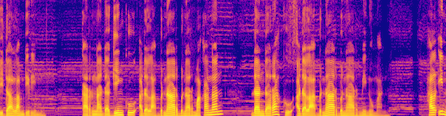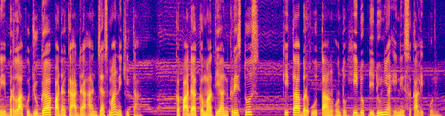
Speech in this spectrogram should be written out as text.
di dalam dirimu, karena dagingku adalah benar-benar makanan, dan darahku adalah benar-benar minuman." Hal ini berlaku juga pada keadaan jasmani kita. Kepada kematian Kristus, kita berutang untuk hidup di dunia ini sekalipun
